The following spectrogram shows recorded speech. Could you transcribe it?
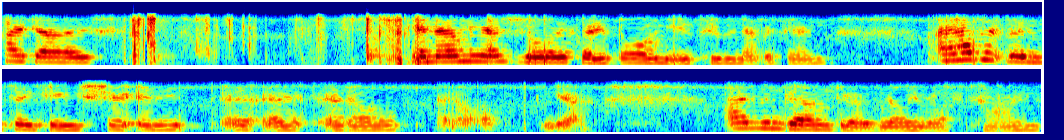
Hi guys. You know me as Julie Claypool on YouTube and everything. I haven't been thinking straight in it uh, at all, at all. Yeah. I've been going through a really rough time.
